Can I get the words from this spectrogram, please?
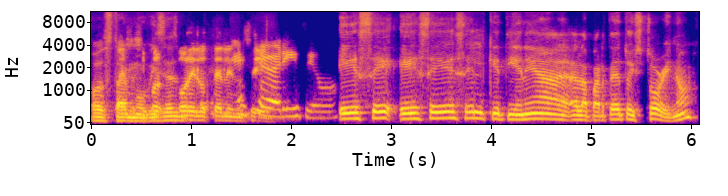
All Star Eso sí, Movies por, es- por el hotel en Es sí. chéverísimo. ese, ese es el que tiene a, a la parte de Toy Story, ¿no?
